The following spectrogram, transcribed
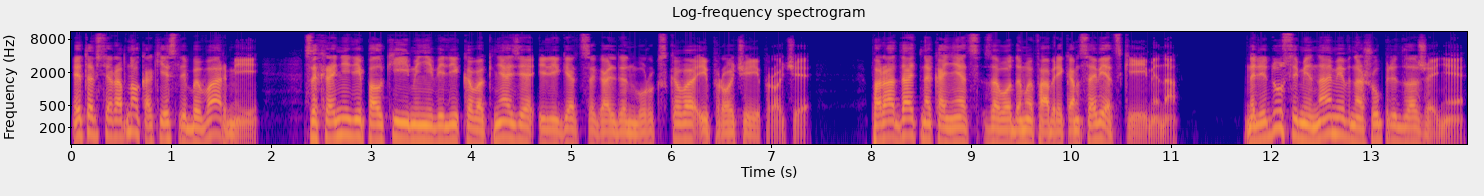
Это все равно, как если бы в армии сохранили полки имени великого князя или герцога Альденбургского и прочее, и прочее. Пора дать, наконец, заводам и фабрикам советские имена. Наряду с именами вношу предложение.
